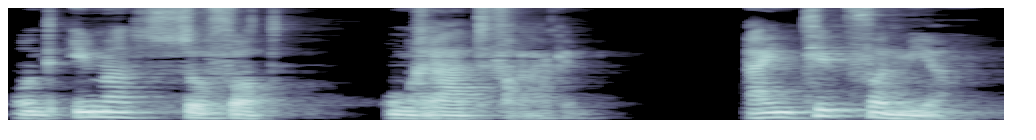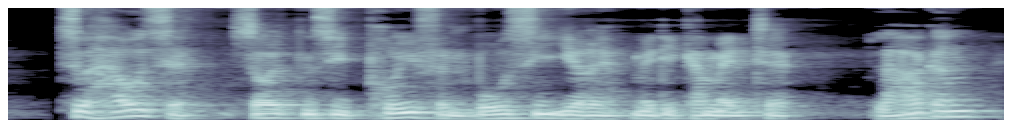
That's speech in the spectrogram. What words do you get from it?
und immer sofort um Rat fragen. Ein Tipp von mir. Zu Hause sollten Sie prüfen, wo Sie Ihre Medikamente lagern,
